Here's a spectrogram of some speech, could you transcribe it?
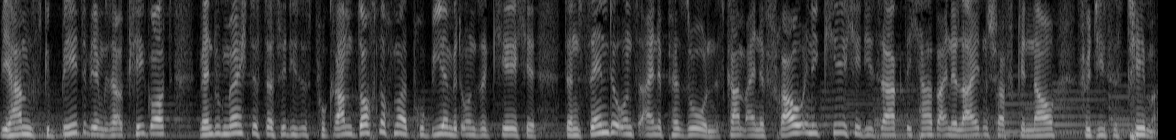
Wir haben es gebetet, wir haben gesagt, okay Gott, wenn du möchtest, dass wir dieses Programm doch nochmal probieren mit unserer Kirche, dann sende uns eine Person. Es kam eine Frau in die Kirche, die sagte, ich habe eine Leidenschaft genau für dieses Thema.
